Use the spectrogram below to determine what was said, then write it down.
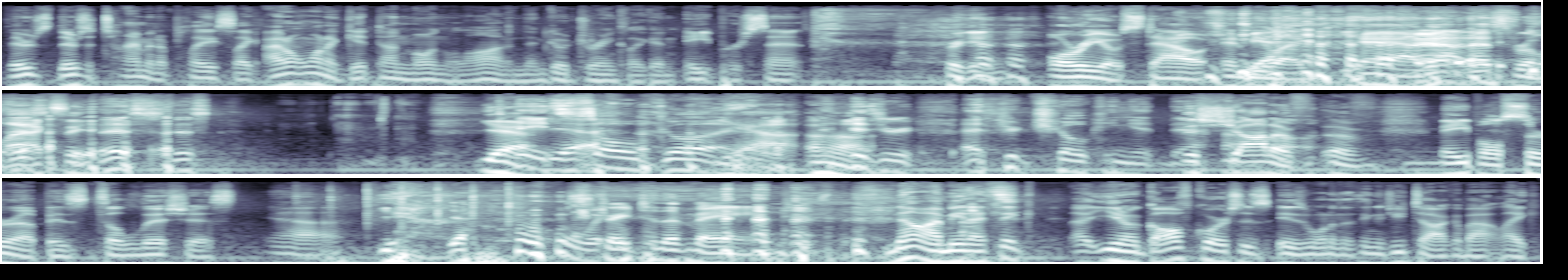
there's there's a time and a place. Like I don't want to get done mowing the lawn and then go drink like an eight percent friggin' Oreo stout and be like, yeah, that, that's relaxing. This this yeah, tastes so good. Yeah, uh-huh. as you're as you're choking it down. this shot of, of maple syrup is delicious. yeah, Yeah. yeah, straight to the vein. No, I mean, I think uh, you know, golf course is, is one of the things you talk about. Like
